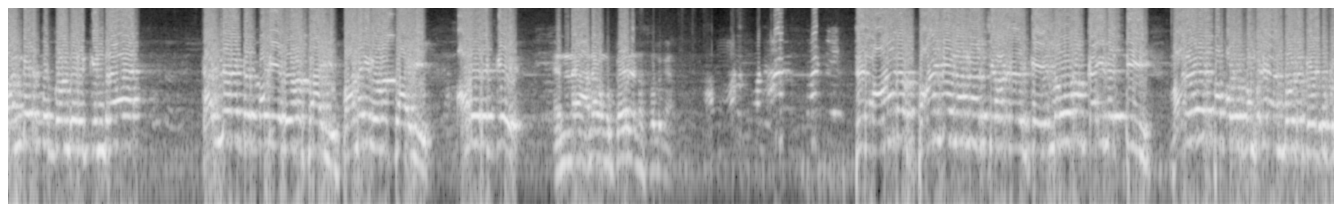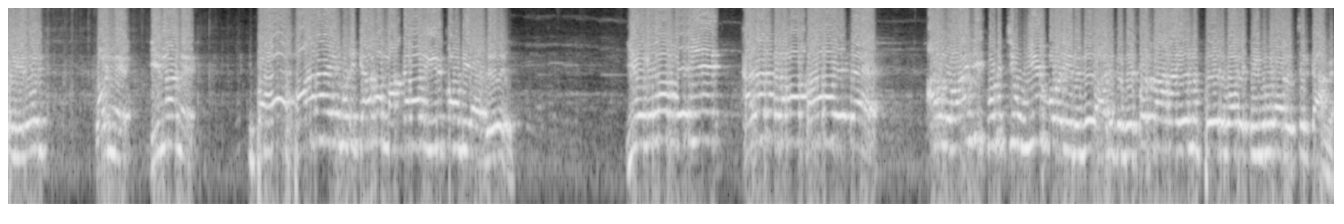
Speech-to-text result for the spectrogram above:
பங்கெடுத்துக் கொண்டிருக்கின்ற கல்லெடுக்கக்கூடிய விவசாயி பனை விவசாயி. அவருக்கு என்ன உங்க பேர் என்ன சொல்லுங்க? திரு ஆர் எஸ் பாண்டியன் அண்ணாச்சி அவர்களுக்கு எல்லோரும் கைதட்டி வரவேற்பு கொடுக்கும்படி அன்போடு கேட்டுக்கொள்கிறேன். ஒண்ணு இன்னொன்னு இப்ப சாராயம் குடிக்காம மக்களால் இருக்க முடியாது. இவங்க எல்லாம் போய் வாங்கி குடிச்சு உயிர் போயிருது. அதுக்கு வெப்ப சாராயம்னு பேர் வேற இப்ப இவங்களா வச்சிருக்காங்க.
